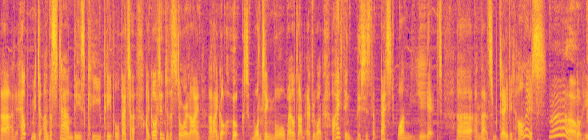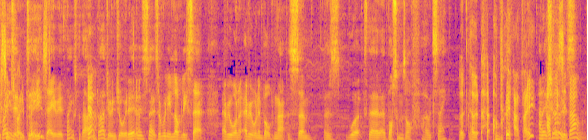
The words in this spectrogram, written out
uh, and it helped me to understand these key people better. I got into the storyline and I got hooked, wanting more. Well done, everyone. I think this is the best one yet. Uh, and that's from David Hollis. Oh, he praise seems very indeed, pleased. David. Thanks for that. Yeah. I'm glad you enjoyed it. It's, no, it's a really lovely set. Everyone, everyone involved in that has um, has worked their bottoms off. I would say. Uh, uh, have they? And it do they sit shows. down?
